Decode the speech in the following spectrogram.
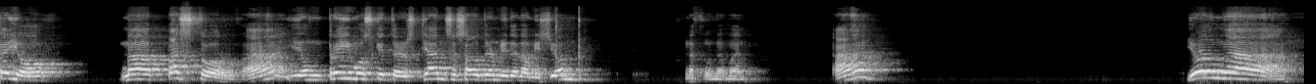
kayo na pastor, ah, yung three mosquitoes dyan sa Southern Mindanao Mission. Naku naman. Ah? Yung ah,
